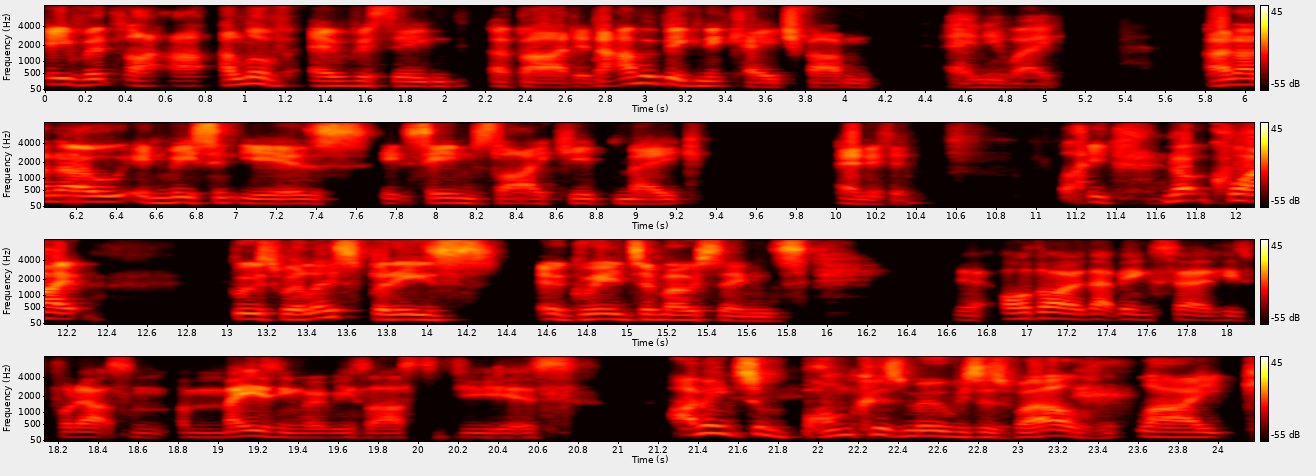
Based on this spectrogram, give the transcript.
even like? I, I love everything about it. Now, I'm a big Nick Cage fan anyway. And I know in recent years, it seems like he'd make anything. Like, not quite Bruce Willis, but he's agreed to most things. yeah. Although that being said, he's put out some amazing movies last few years. I mean, some bonkers movies as well, like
